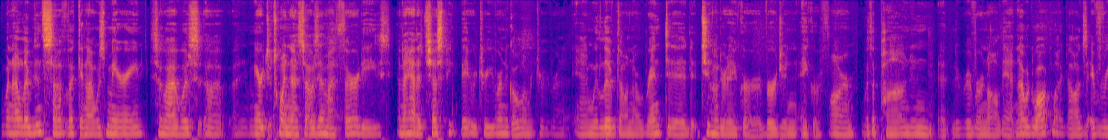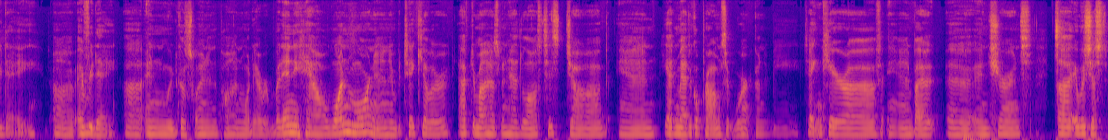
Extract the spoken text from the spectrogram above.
when I lived in Suffolk and I was married. So I was uh, married to 29, so I was in my 30s, and I had a Chesapeake Bay Retriever and a Golden Retriever, and we lived on a rented 200 acre virgin acre farm with a pond and the river and all that. And I would walk my dogs every day, uh, every day, uh, and we'd go swimming in the pond, whatever. But anyhow, one morning in particular, after my husband had lost his job and he had medical problems that weren't going to be taken care of and by uh, insurance, uh, it was just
